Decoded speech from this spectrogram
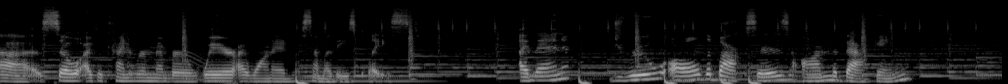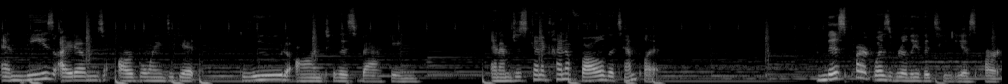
uh, so I could kind of remember where I wanted some of these placed. I then drew all the boxes on the backing, and these items are going to get glued onto this backing, and I'm just going to kind of follow the template. This part was really the tedious part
